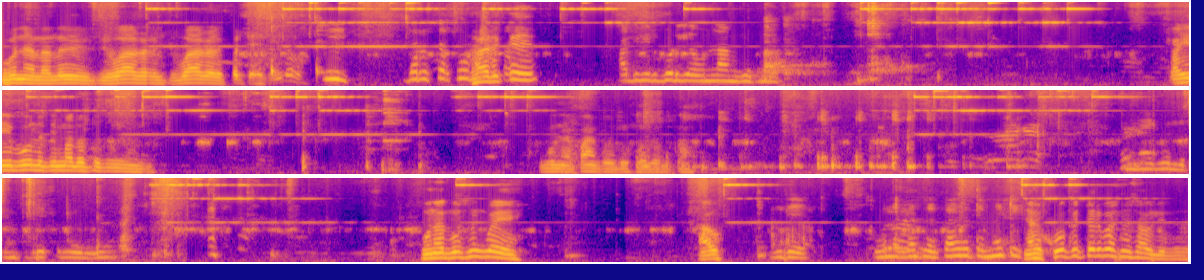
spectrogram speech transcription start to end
गुन्ह्याला लय वाघाळी वाघाळी पट्टे आहेत ना. हं. दररोज तर सोडून भारी काय? आधी वीर गुडघ्याहून लांब घेत नाही काही बोलत आहे मला पांढरा दिसला का? नाही बोलले तुमची लेकरं बोलली. पुण्यात बसून बाई? आव म्हणजे उन्हात बसल्यावर काय होतं माहिती नाही कोपीत तरी बसून सावली तर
